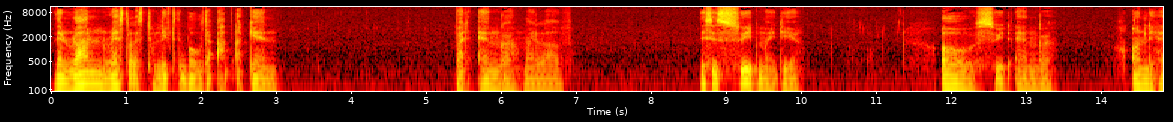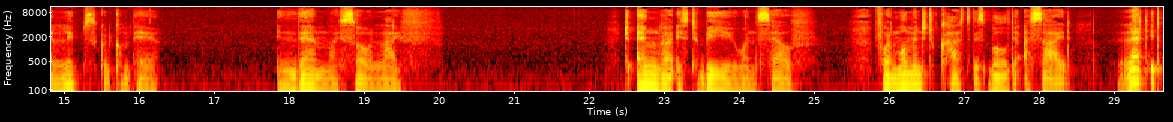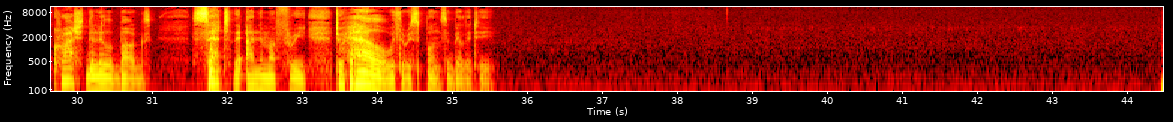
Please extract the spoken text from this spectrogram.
Then run restless to lift the boulder up again. But anger, my love, this is sweet, my dear. Oh, sweet anger, only her lips could compare. In them I saw life. To anger is to be oneself, for a moment to cast this boulder aside. Let it crush the little bugs. Set the animal free to hell with responsibility.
